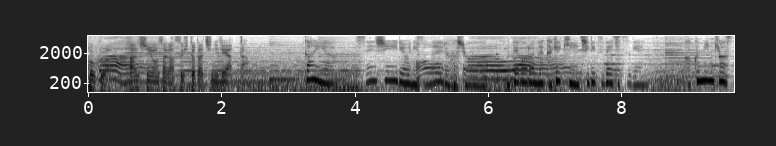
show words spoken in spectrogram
僕は安心を探す人たちに出会った。がんや先進医療に備える保障をお手頃な掛け金一律で実現。国民共済。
